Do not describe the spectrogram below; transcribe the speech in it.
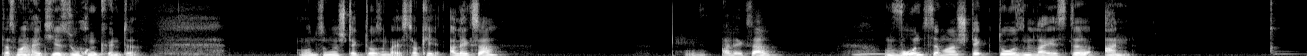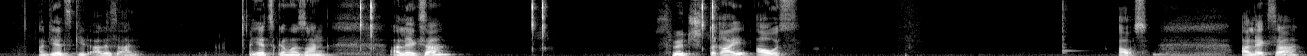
dass man halt hier suchen könnte. Wohnzimmer Steckdosenleiste. Okay, Alexa. Alexa. Wohnzimmer Steckdosenleiste an. Und jetzt geht alles an. Jetzt können wir sagen, Alexa, Switch 3 aus. Aus. Alexa,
